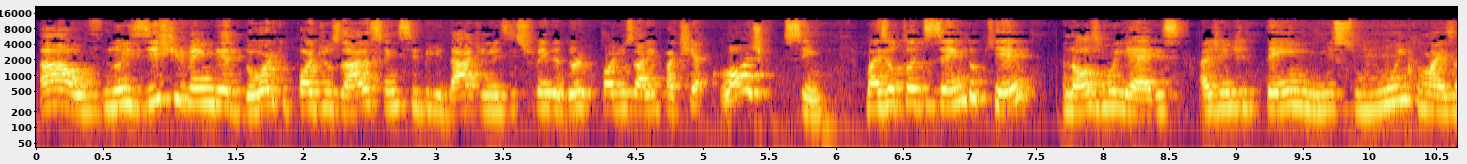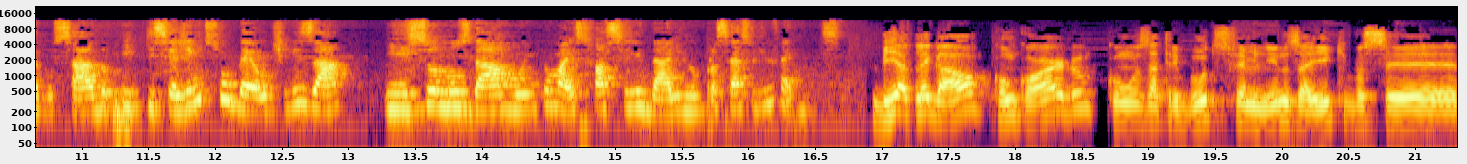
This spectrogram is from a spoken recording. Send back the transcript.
ah, não existe vendedor que pode usar a sensibilidade, não existe vendedor que pode usar a empatia. Lógico que sim. Mas eu estou dizendo que nós mulheres, a gente tem isso muito mais aguçado e que se a gente souber utilizar, isso nos dá muito mais facilidade no processo de vendas. Bia, legal, concordo com os atributos femininos aí que você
